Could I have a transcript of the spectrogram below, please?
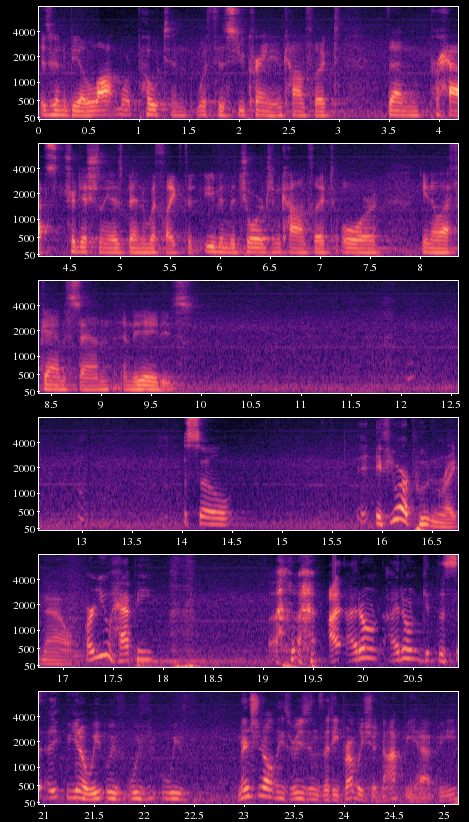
is going to be a lot more potent with this Ukrainian conflict than perhaps traditionally has been with like the, even the Georgian conflict or you know Afghanistan in the 80s. So, if you are Putin right now, are you happy? I, I don't. I don't get this. You know, we, we've we've we've mentioned all these reasons that he probably should not be happy.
